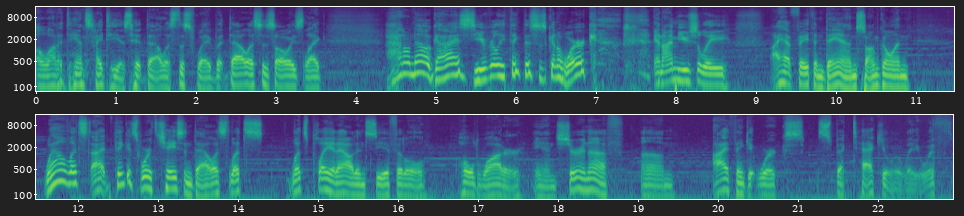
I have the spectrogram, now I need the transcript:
A lot of Dan's ideas hit Dallas this way, but Dallas is always like, I don't know, guys. You really think this is going to work? and I'm usually, I have faith in Dan, so I'm going. Well, let's. I think it's worth chasing Dallas. Let's let's play it out and see if it'll hold water. And sure enough, um, I think it works spectacularly with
